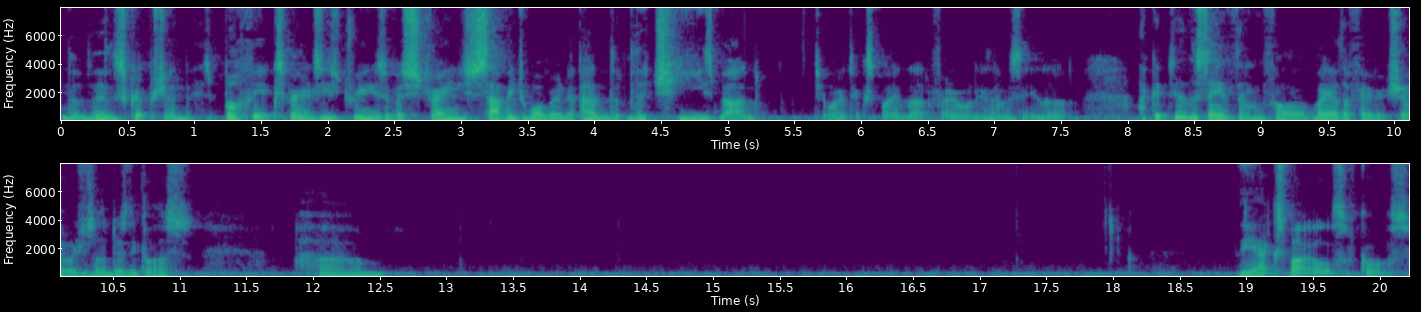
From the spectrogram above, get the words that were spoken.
The, the, description is Buffy experiences dreams of a strange, savage woman and the cheese man. Do you want to explain that for anyone who's never seen that? I could do the same thing for my other favourite show, which is on Disney Plus. Um, the X Files, of course.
